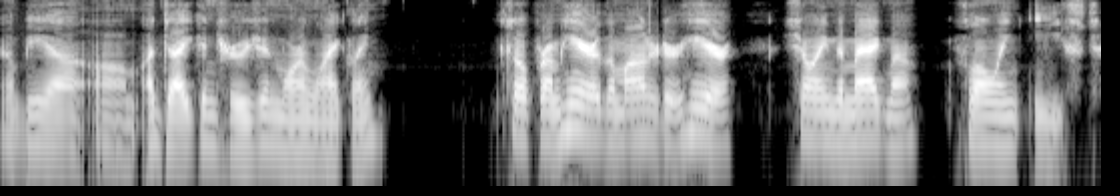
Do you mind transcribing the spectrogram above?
It'll be a, um, a dike intrusion, more likely. So from here, the monitor here, showing the magma flowing east.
